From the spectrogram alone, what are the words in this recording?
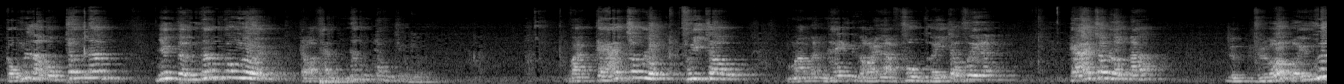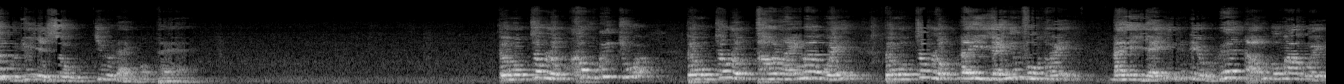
Cũng là 100 năm, nhưng từ năm con người trở thành 500 triệu người. Và cả châu lục phi châu mà mình hay gọi là phù thủy châu phi đó. Cả châu lục đó được rửa bởi huyết của Chúa Giêsu chưa đầy một thế hệ. Từ một châu lục không biết Chúa, từ một châu lục thờ lại ma quỷ, từ một châu lục đầy dẫy những phù thủy, đầy dẫy những điều ghê tởm của ma quỷ,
